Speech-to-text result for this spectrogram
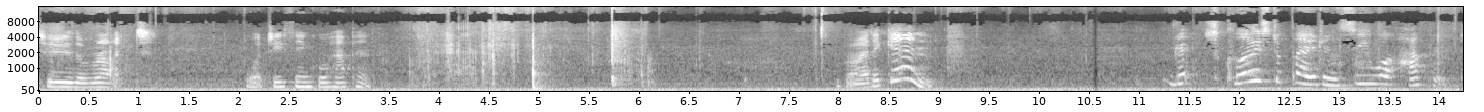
to the right. What do you think will happen? Right again. Let's close the page and see what happens.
